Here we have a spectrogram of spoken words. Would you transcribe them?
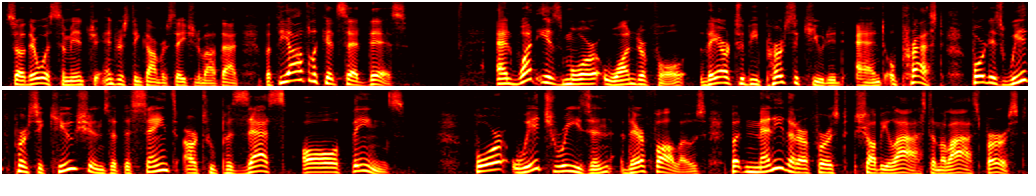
So there was some inter- interesting conversation about that. But Theophilus said this and what is more wonderful, they are to be persecuted and oppressed. For it is with persecutions that the saints are to possess all things. For which reason there follows, but many that are first shall be last, and the last first.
